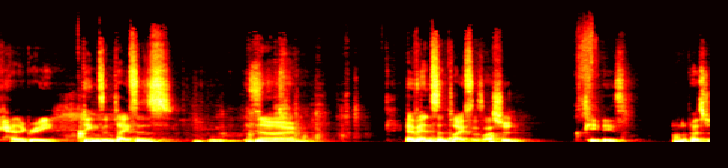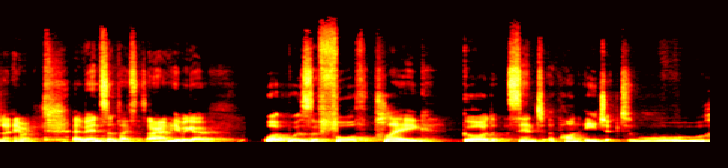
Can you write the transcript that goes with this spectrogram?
category? Things and places? Mm-hmm. No. Events and places. I should keep these on the post-it note. Anyway, events and places. All right, here we go. What was the fourth plague God sent upon Egypt? Ooh.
